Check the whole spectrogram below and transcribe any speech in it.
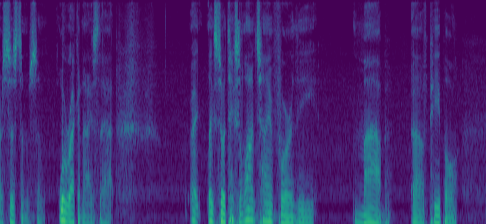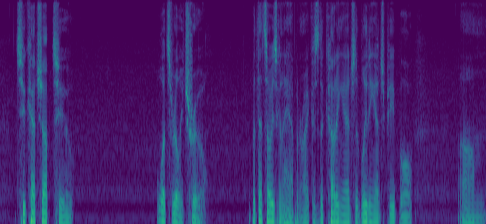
our systems, and we'll recognize that. Right, like so, it takes a long time for the mob of people to catch up to what's really true. But that's always going to happen, right? Because the cutting edge, the bleeding edge people, um,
